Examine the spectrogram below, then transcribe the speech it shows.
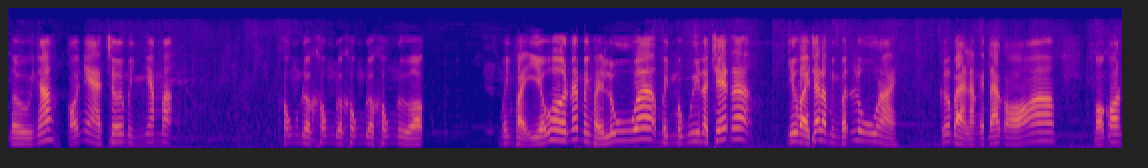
Từ nhá, có nhà chơi mình nhâm ạ. Không được không được không được không được. Mình phải yếu hơn đấy, mình phải lu á. Mình mà win là chết á. Như vậy chắc là mình vẫn lu này cơ bản là người ta có có con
